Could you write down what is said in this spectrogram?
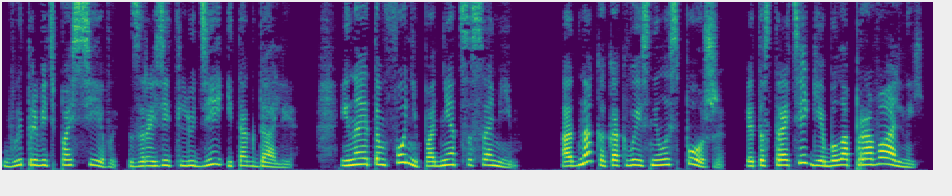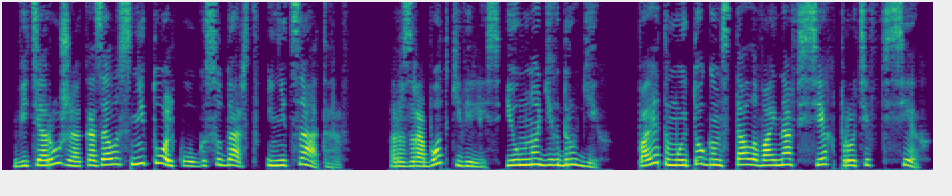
вытравить посевы, заразить людей и так далее. И на этом фоне подняться самим. Однако, как выяснилось позже, эта стратегия была провальной, ведь оружие оказалось не только у государств-инициаторов. Разработки велись и у многих других. Поэтому итогом стала война всех против всех,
